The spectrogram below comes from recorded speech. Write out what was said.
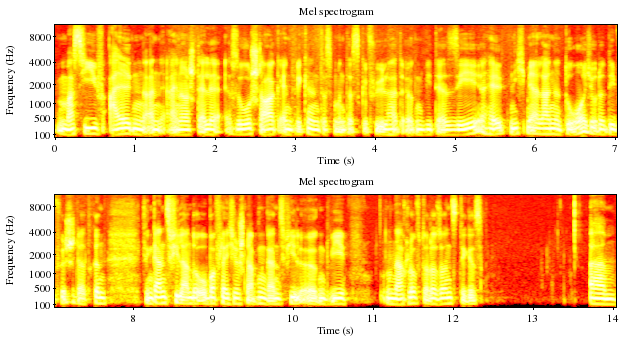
massiv Algen an einer Stelle so stark entwickeln, dass man das Gefühl hat, irgendwie der See hält nicht mehr lange durch oder die Fische da drin sind ganz viel an der Oberfläche, schnappen ganz viel irgendwie nach Luft oder sonstiges? Ähm,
